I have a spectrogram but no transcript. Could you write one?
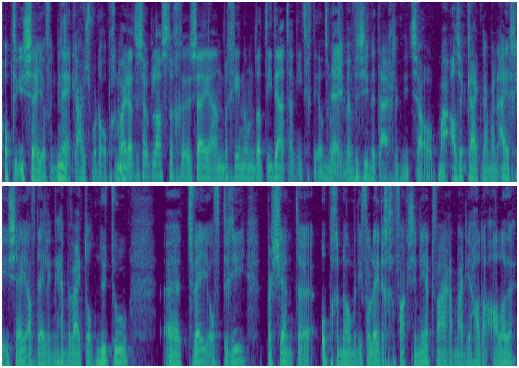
op de IC of in het Nee. ziekenhuis worden opgenomen. Maar dat is ook lastig, eh, zei je aan het begin, omdat die data niet gedeeld wordt. Nee, we we zien het eigenlijk niet zo. Maar als ik kijk naar mijn eigen IC-afdeling, hebben wij tot nu toe eh, twee of drie patiënten opgenomen die volledig gevaccineerd waren, maar die hadden alle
